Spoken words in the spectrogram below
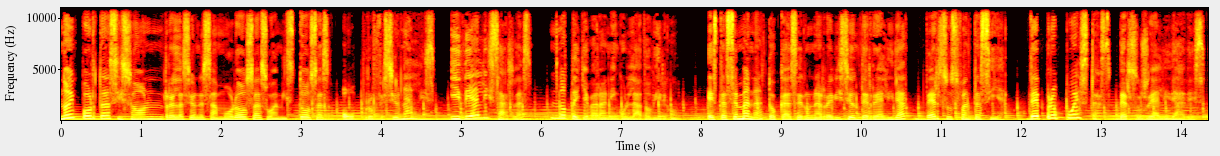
No importa si son relaciones amorosas o amistosas o profesionales. Idealizarlas no te llevará a ningún lado, Virgo. Esta semana toca hacer una revisión de realidad versus fantasía, de propuestas versus realidades.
